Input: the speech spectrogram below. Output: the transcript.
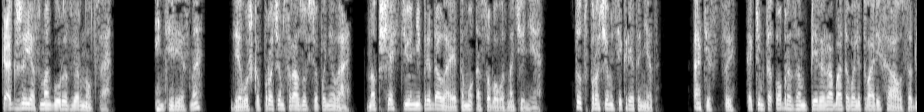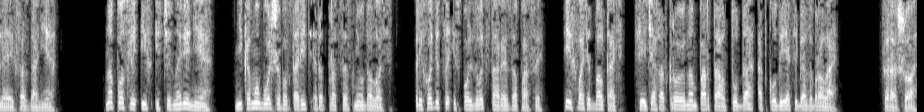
как же я смогу развернуться? Интересно? Девушка, впрочем, сразу все поняла, но, к счастью, не придала этому особого значения. Тут, впрочем, секрета нет. Атисцы каким-то образом перерабатывали твари хаоса для их создания. Но после их исчезновения никому больше повторить этот процесс не удалось. Приходится использовать старые запасы. И хватит болтать, сейчас открою нам портал туда, откуда я тебя забрала. Хорошо,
